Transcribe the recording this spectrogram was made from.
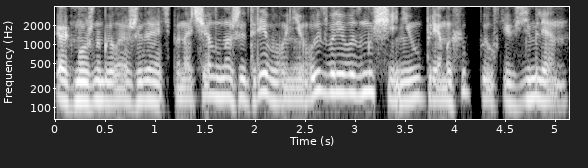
Как можно было ожидать, поначалу наши требования вызвали возмущение упрямых и пылких землян.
